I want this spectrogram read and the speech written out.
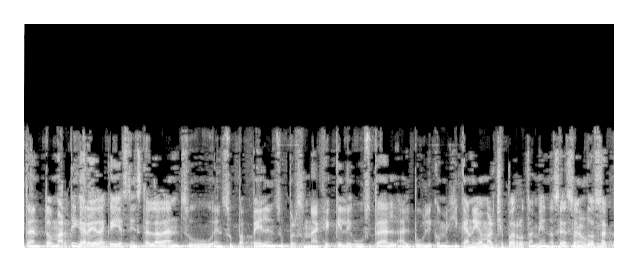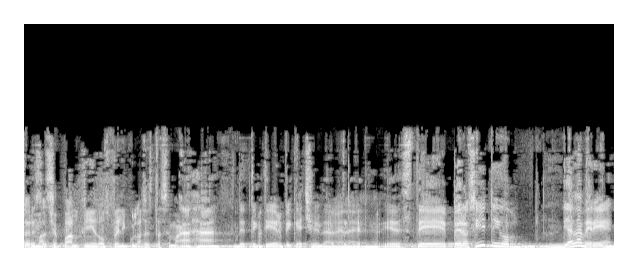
tanto Marta Gareda, que ya está instalada en su, en su papel, en su personaje que le gusta al, al público mexicano, y Omar Chaparro también, o sea, son sea, dos actores. Omar Chaparro tiene dos películas esta semana. Ajá, Detective Pikachu también. eh. Este, pero sí, te digo, ya la veré.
